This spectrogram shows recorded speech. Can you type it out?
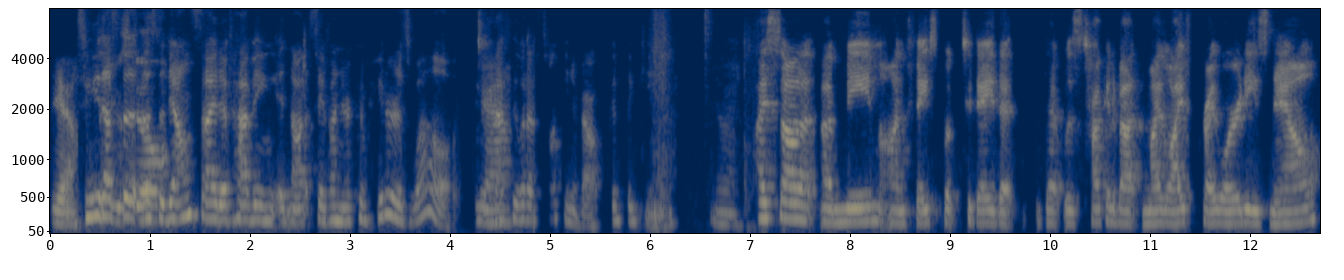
Yeah. See, If that's you the that's the downside of having it not saved on your computer as well. Yeah. Exactly what I was talking about. Good thinking. Yeah. I saw a meme on Facebook today that that was talking about my life priorities now,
